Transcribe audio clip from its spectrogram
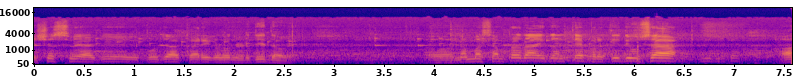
ಯಶಸ್ವಿಯಾಗಿ ಪೂಜಾ ಕಾರ್ಯಗಳು ನಡೆದಿದ್ದಾವೆ. ನಮ್ಮ ಸಂಪ್ರದಾಯದಂತೆ ಪ್ರತಿ ದಿವಸ ಆ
